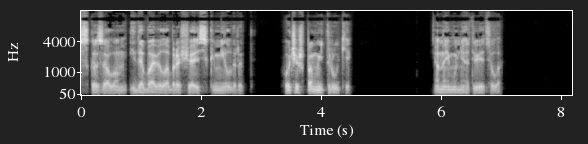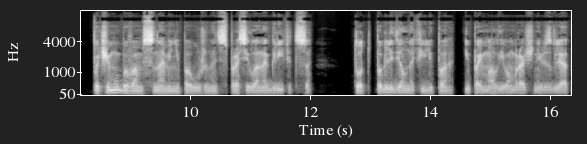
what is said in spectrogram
— сказал он и добавил, обращаясь к Милдред. «Хочешь помыть руки?» Она ему не ответила. «Почему бы вам с нами не поужинать?» — спросила она Гриффитса. Тот поглядел на Филиппа и поймал его мрачный взгляд.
